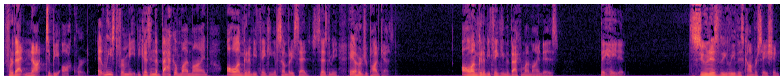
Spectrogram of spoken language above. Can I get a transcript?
for that not to be awkward. At least for me because in the back of my mind all I'm going to be thinking if somebody said says to me, "Hey, I heard your podcast." All I'm going to be thinking in the back of my mind is they hate it. Soon as we leave this conversation,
